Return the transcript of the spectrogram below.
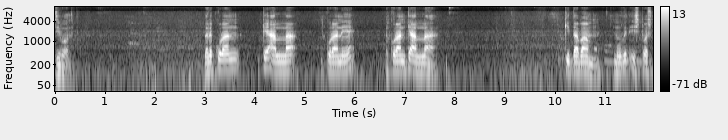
জীবন। তাহলে কোরআনকে আল্লাহ, কোরআনে, কোরআনকে আল্লাহ কিতাবাম মুবিদ স্পষ্ট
